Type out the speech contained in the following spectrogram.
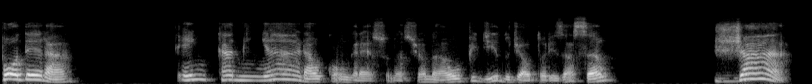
poderá encaminhar ao Congresso Nacional o pedido de autorização já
